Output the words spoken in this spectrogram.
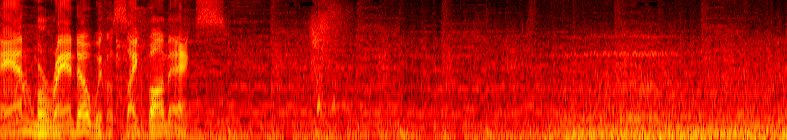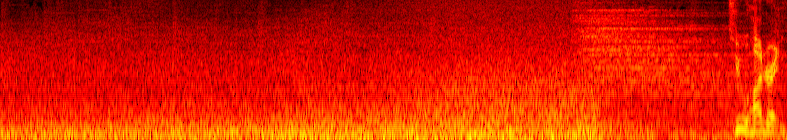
And Miranda with a Psych Bomb X. Two hundred and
